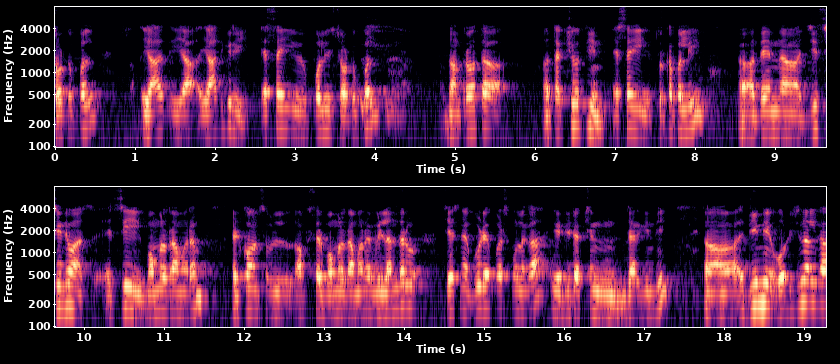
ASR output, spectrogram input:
Choutuppal యా యా- యాదగిరి ఎస్ఐ పోలీస్ చౌటుప్పల్ దాని తర్వాత Takshoddin SI Turkapally then G Srinivas HC Bommala Ramaram head కానిస్టేబుల్ ఆఫీసర్ బొమ్మల రామారాం వీళ్ళందరూ చేసిన గుడ్ ఎఫర్ట్స్ మూలంగా ఈ డిటెక్షన్ జరిగింది. దీన్ని ఒరిజినల్గా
